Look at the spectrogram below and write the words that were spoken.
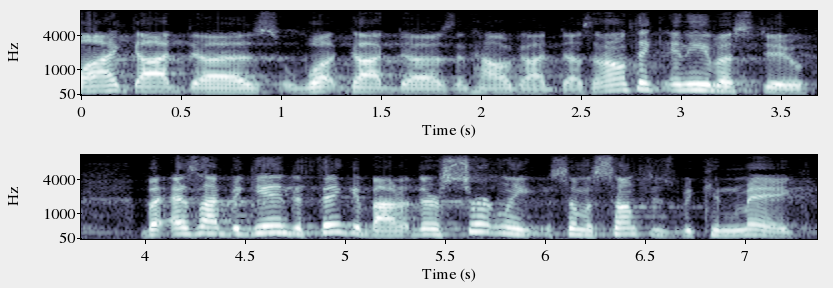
why God does what God does and how God does. And I don't think any of us do. But as I began to think about it, there are certainly some assumptions we can make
